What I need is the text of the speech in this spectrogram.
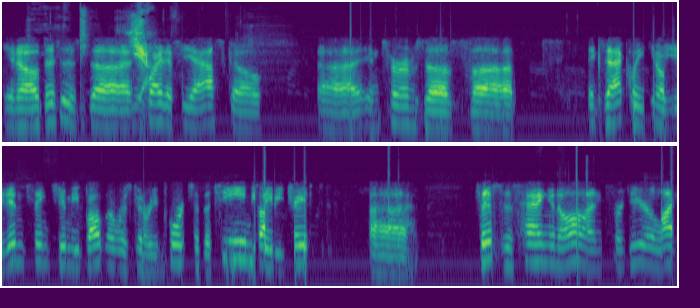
You know, this is uh, yeah. quite a fiasco uh, in terms of uh, exactly. You know, you didn't think Jimmy Butler was going to report to the team. Maybe trade. Uh, Thibs is hanging on for dear life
